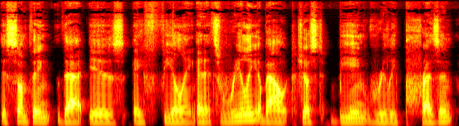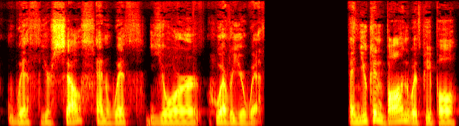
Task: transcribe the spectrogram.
is something that is a feeling and it's really about just being really present with yourself and with your, whoever you're with. And you can bond with people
